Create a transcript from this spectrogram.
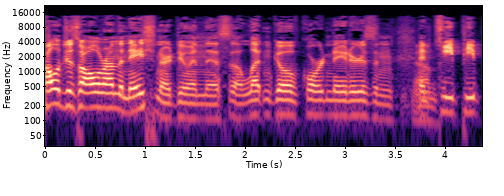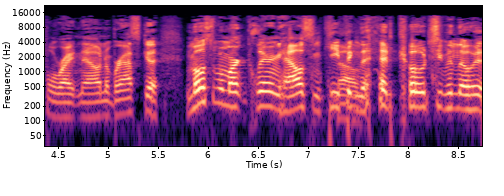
colleges all around the nation are doing this, uh, letting go of coordinators and, and key people right now. Nebraska, most of them aren't clearing house and keeping No. the head coach, even though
